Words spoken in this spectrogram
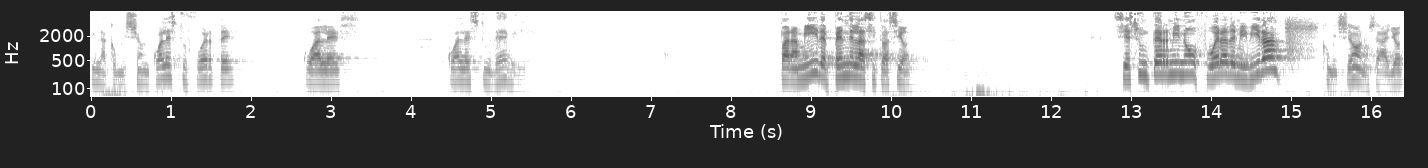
y la comisión. ¿Cuál es tu fuerte? ¿Cuál es ¿Cuál es tu débil? Para mí depende la situación. Si es un término fuera de mi vida, comisión, o sea, yo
